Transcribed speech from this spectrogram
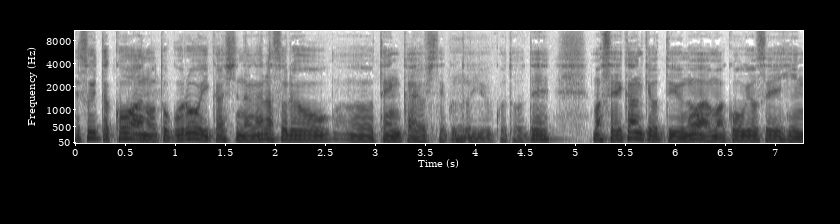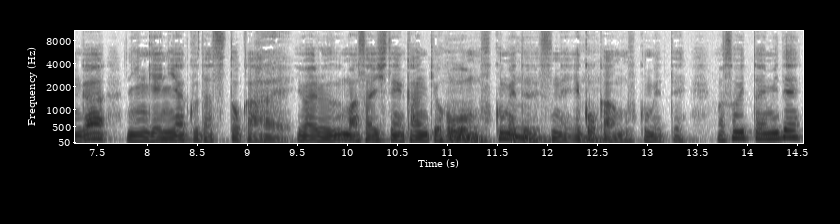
でそういったコアのところを生かしながらそれを展開をしていくということで、うん、まあ、性環境というのは、まあ、工業製品が人間に役立つとか、はい、いわゆる、まあ、最終的に環境保護も含めてですね、うん、エコカーも含めて、まあ、そういった意味で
